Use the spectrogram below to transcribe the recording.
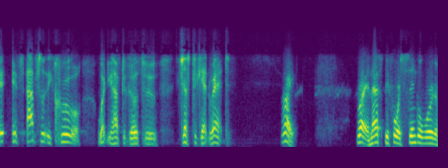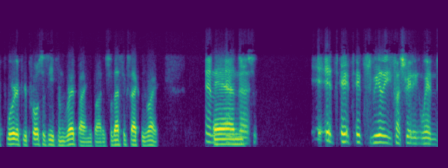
it, it's absolutely cruel what you have to go through just to get read. Right. Right, and that's before a single word of word of your prose is even read by anybody. So that's exactly right. And, and, and uh, it, it, it's really frustrating when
